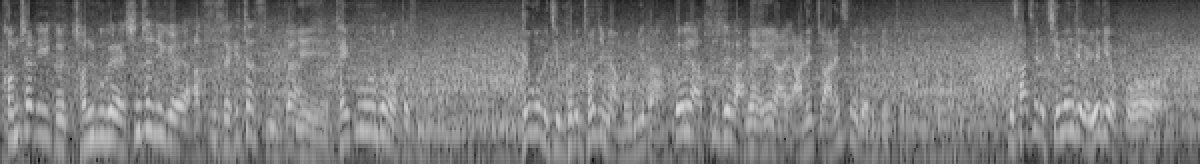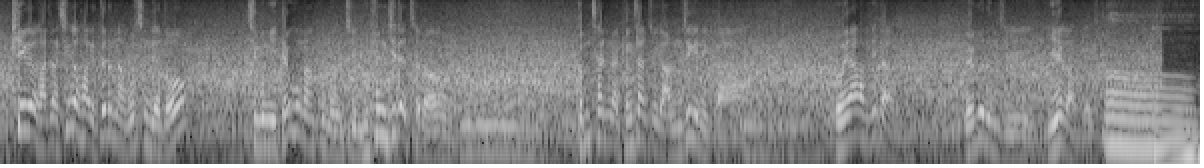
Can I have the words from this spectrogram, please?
검찰이 그 전국에 신천지 교회 압수수색 했지 않습니까? 예, 예. 대구는 어떻습니까? 대구는 지금 그런 조짐이 안 보입니다. 여기 압수수색 안 예, 예, 했습니까? 안, 했, 안 했으니까 이렇게 했죠. 근데 사실은 진원지가 여기였고 피해가 가장 심각하게 드러난 곳인데도 지금 이 대구만큼은 지금 무풍지대처럼 검찰이나 경찰 쪽이 안 움직이니까 의아합니다. 왜 그런지 이해가 안 되죠. 어...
